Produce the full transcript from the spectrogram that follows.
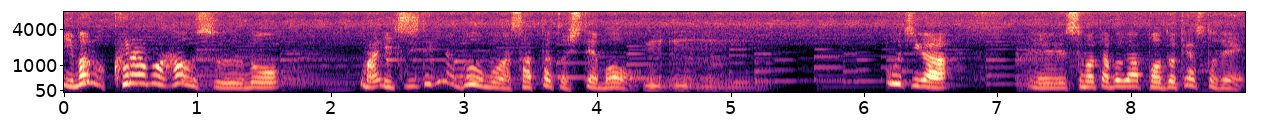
今のクラブハウスのまあ一時的なブームは去ったとしてもうちがえースマタブがポッドキャストで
